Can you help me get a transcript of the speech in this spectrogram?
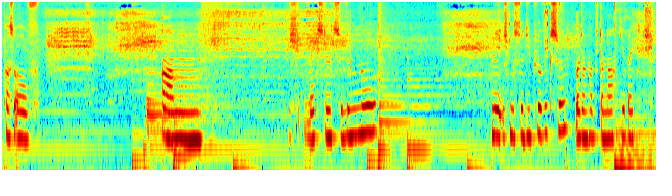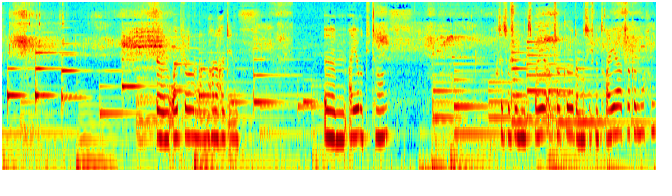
Pass auf. Ähm. Ich wechsle zu Limno. Nee, ich musste Diplo wechseln, weil dann habe ich danach direkt ähm, Eupler und dann hat er halt den ähm, Aero-Titan. Macht jetzt wahrscheinlich eine 2er-Attacke, dann muss ich eine 3er-Attacke machen.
